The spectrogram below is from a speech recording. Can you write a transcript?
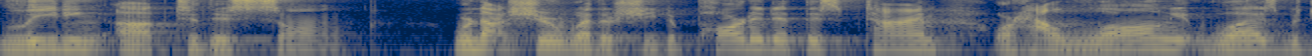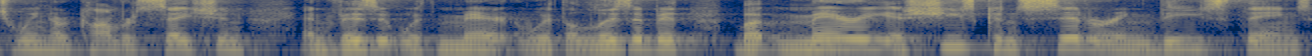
leading up to this song. We're not sure whether she departed at this time or how long it was between her conversation and visit with, Mary, with Elizabeth, but Mary, as she's considering these things,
